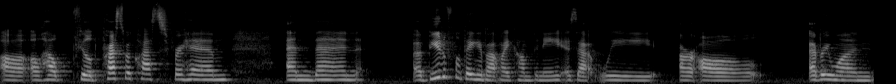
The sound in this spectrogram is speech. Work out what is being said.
Uh, I'll help field press requests for him, and then a beautiful thing about my company is that we are all everyone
